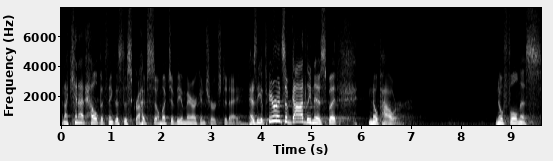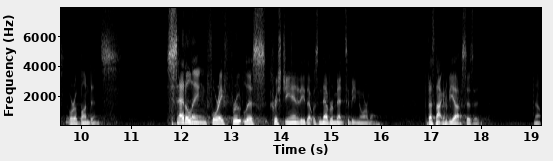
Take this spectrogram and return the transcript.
And I cannot help but think this describes so much of the American church today. It has the appearance of godliness, but no power no fullness or abundance, settling for a fruitless Christianity that was never meant to be normal. But that's not going to be us, is it? No.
